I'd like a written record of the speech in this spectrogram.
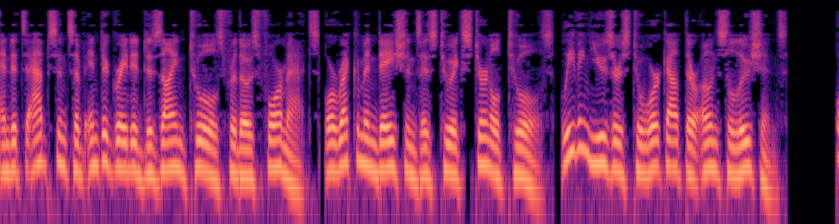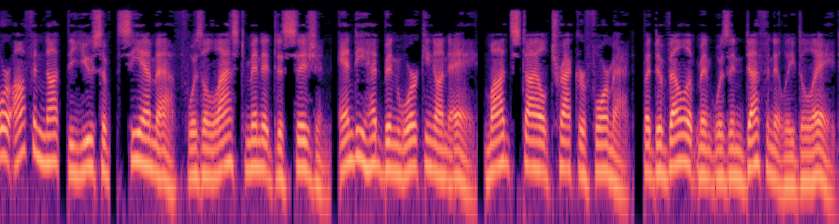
and its absence of integrated design tools for those formats or recommendations as to external tools, leaving users to work out their own solutions, Or often not, the use of CMF was a last-minute decision. Andy had been working on a mod-style tracker format, but development was indefinitely delayed.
